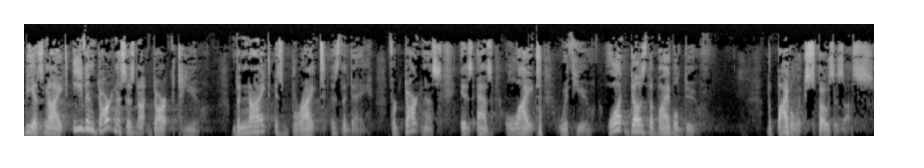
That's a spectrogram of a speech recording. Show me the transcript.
be as night, even darkness is not dark to you. The night is bright as the day, for darkness is as light with you. What does the Bible do? The Bible exposes us.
